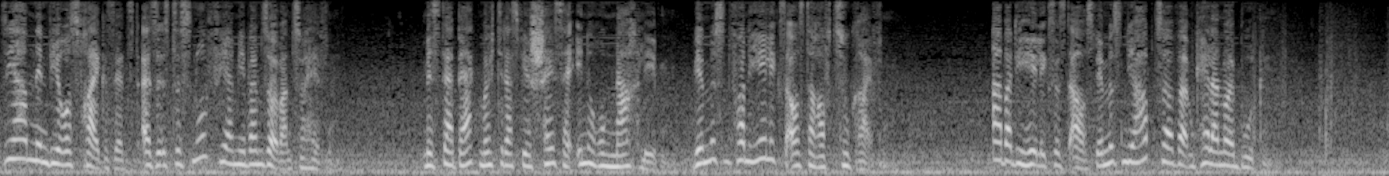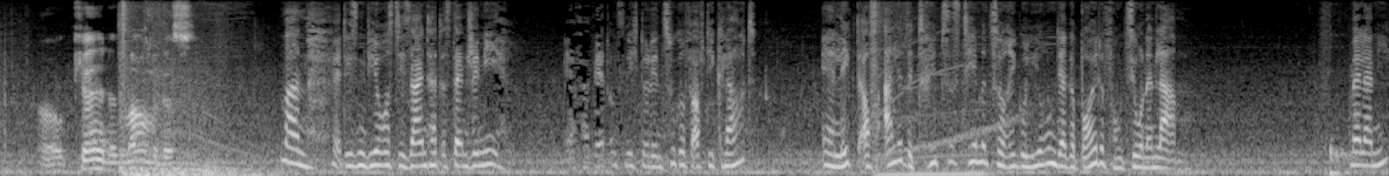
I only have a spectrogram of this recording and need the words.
Sie haben den Virus freigesetzt, also ist es nur fair, mir beim Säubern zu helfen. Mr. Berg möchte, dass wir Shays Erinnerung nachleben. Wir müssen von Helix aus darauf zugreifen. Aber die Helix ist aus. Wir müssen die Hauptserver im Keller neu booten. Okay, dann machen wir das. Mann, wer diesen Virus designt hat, ist ein Genie. Er verwehrt uns nicht nur den Zugriff auf die Cloud, er legt auch alle Betriebssysteme zur Regulierung der Gebäudefunktionen lahm. Melanie,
